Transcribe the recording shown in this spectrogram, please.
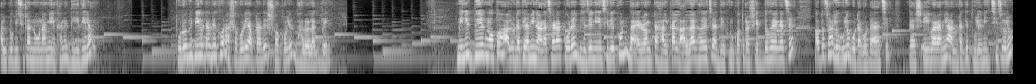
অল্প কিছুটা নুন আমি এখানে দিয়ে দিলাম। পুরো ভিডিওটা দেখুন, আশা করি আপনাদের সকলের ভালো লাগবে। মিনিট দুয়েক মতো আলুটাকে আমি নাড়াছাড়া করে ভেজে নিয়েছি, দেখুন। গায়ের রঙটা হালকা লাল লাল হয়েছে আর দেখুন কতটা সেদ্ধ হয়ে গেছে, অথচ আলুগুলো গোটা গোটা আছে। ব্যাস, এইবার আমি আলুটাকে তুলে নিচ্ছি, চলুন।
